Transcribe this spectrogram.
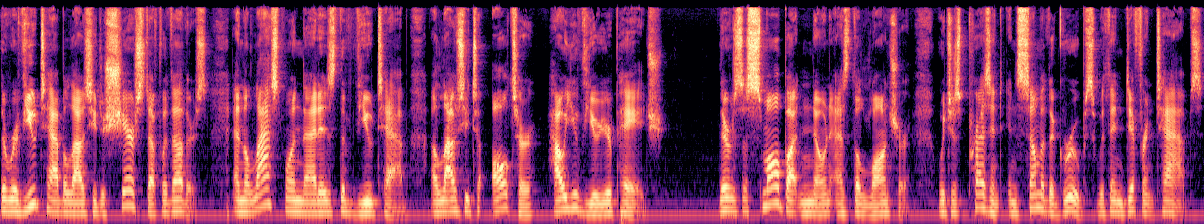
The Review tab allows you to share stuff with others. And the last one, that is the View tab, allows you to alter how you view your page. There is a small button known as the Launcher, which is present in some of the groups within different tabs.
